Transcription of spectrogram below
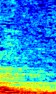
Hallelujah.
